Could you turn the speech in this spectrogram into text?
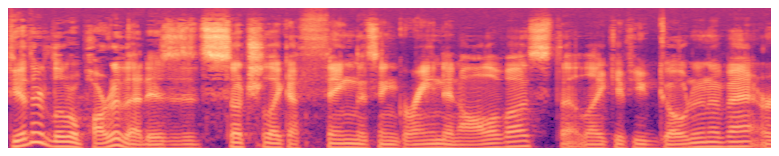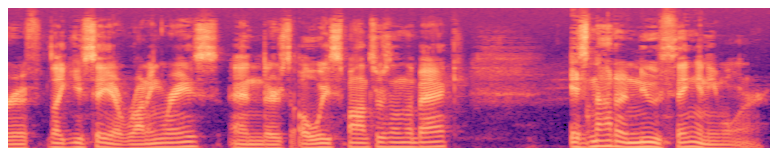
The other little part of that is, is it's such like a thing that's ingrained in all of us that like if you go to an event or if like you say a running race and there's always sponsors on the back, it's not a new thing anymore.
